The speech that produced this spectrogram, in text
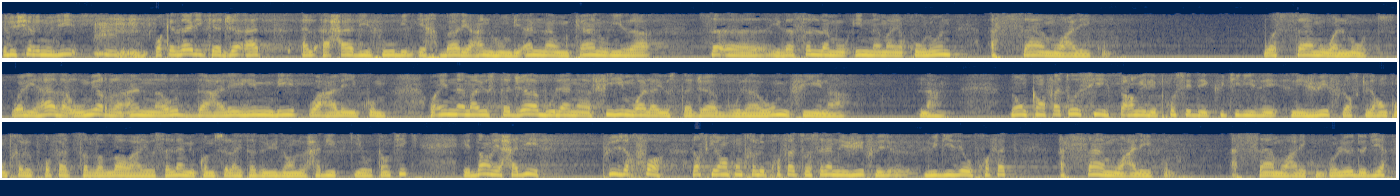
et le shir nous dit وكذلك جاءت الأحاديث بالإخبار عنهم بأنهم كانوا إذا إذا سلموا إنما يقولون السام عليكم والسام والموت ولهذا أمر أن نرد عليهم به وعليكم وإنما يستجاب لنا فيهم ولا يستجاب لهم فينا نعم Donc en fait aussi parmi les procédés qu'utilisaient les juifs lorsqu'ils rencontraient le prophète sallallahu alayhi wa sallam et comme cela est advenu dans le hadith qui est authentique et dans les hadiths plusieurs fois lorsqu'ils rencontraient le prophète sallallahu alayhi wa sallam les juifs lui, disaient au prophète assalamu alaykum assalamu alaykum au lieu de dire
